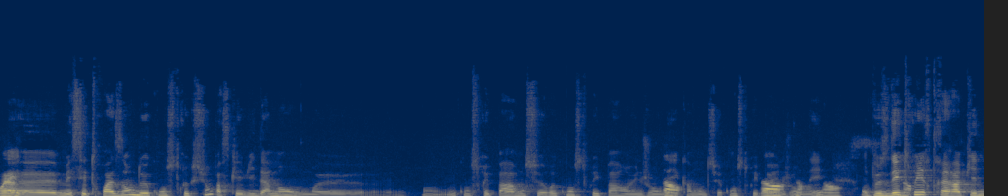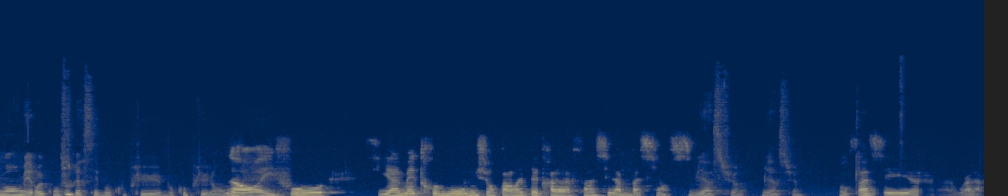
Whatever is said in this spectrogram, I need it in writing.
mais c'est trois ans de construction, parce qu'évidemment, on ne construit pas, on se reconstruit pas en une journée comme on ne se construit pas en une journée. on peut se détruire très rapidement, mais reconstruire c'est beaucoup plus beaucoup plus lent. Non, il faut s'il y a un maître mot, mais j'en parlerai peut-être à la fin, c'est la mm. patience. Bien sûr, bien sûr. Ça, c'est euh, voilà.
